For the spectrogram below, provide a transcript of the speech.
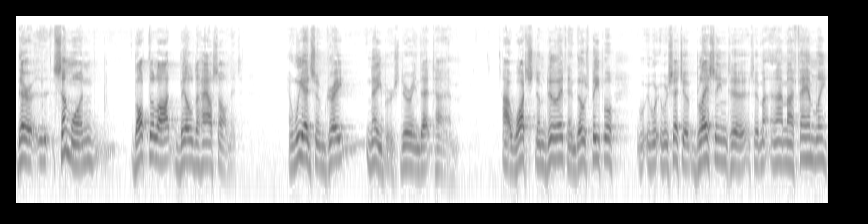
There, someone bought the lot, built a house on it. And we had some great neighbors during that time. I watched them do it, and those people were, such a blessing to, to my, my family.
